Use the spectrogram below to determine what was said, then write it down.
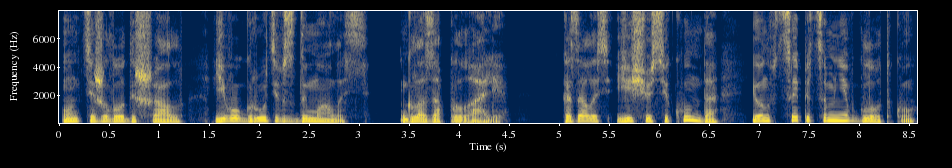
Он тяжело дышал, его грудь вздымалась, глаза пылали. Казалось, еще секунда, и он вцепится мне в глотку.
